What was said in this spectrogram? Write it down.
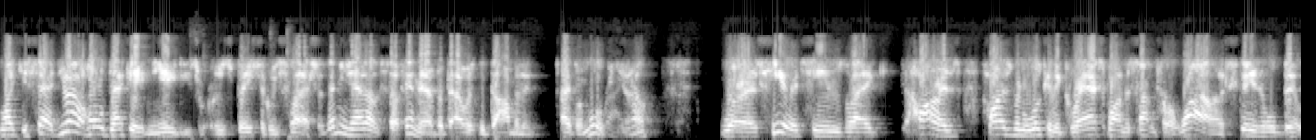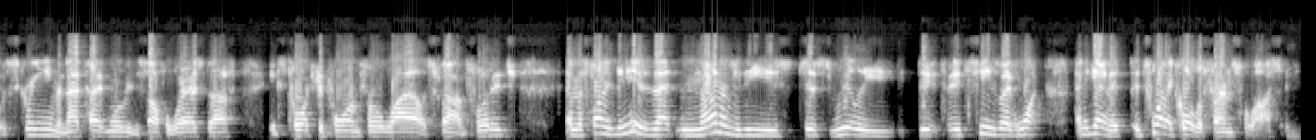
like you said, you had a whole decade in the 80s where it was basically slasher. Then you had other stuff in there, but that was the dominant type of movie, you know? Whereas here it seems like horror's, horror's been looking to grasp onto something for a while, and it stays a little bit with Scream and that type of movie, the self-aware stuff. It's torture porn for a while. It's found footage. And the funny thing is that none of these just really, it, it seems like one, and again, it, it's what I call the Friends philosophy.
